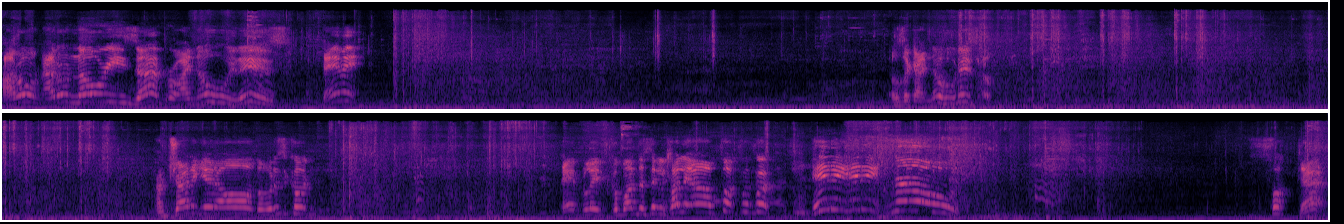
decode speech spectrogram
I don't I don't know where he's at, bro. I know who it is. Damn it! I was like, I know who it is. I'm trying to get all the what is it called? Hey, Blaze, comandos el jale. Oh, fuck, fuck, fuck. Hit it, hit it. No. Fuck that.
